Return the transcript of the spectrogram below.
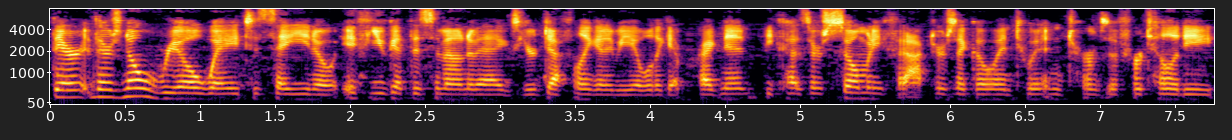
there there's no real way to say you know if you get this amount of eggs you're definitely going to be able to get pregnant because there's so many factors that go into it in terms of fertility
